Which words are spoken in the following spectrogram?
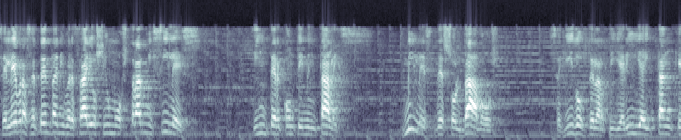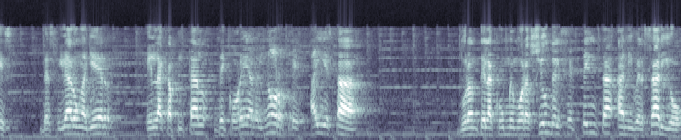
celebra 70 aniversario sin mostrar misiles intercontinentales. Miles de soldados, seguidos de la artillería y tanques, desfilaron ayer en la capital de Corea del Norte. Ahí está, durante la conmemoración del 70 aniversario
